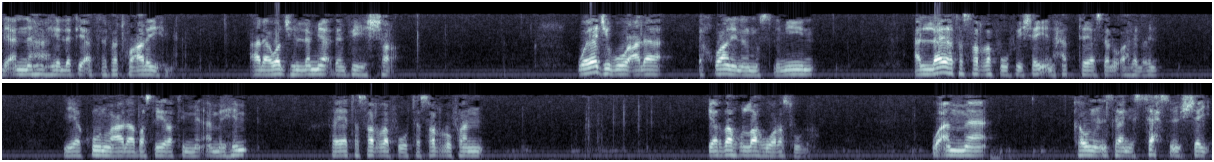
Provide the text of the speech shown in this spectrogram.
لأنها هي التي أتلفته عليهم على وجه لم يأذن فيه الشرع. ويجب على إخواننا المسلمين أن لا يتصرفوا في شيء حتى يسألوا أهل العلم ليكونوا على بصيرة من أمرهم فيتصرفوا تصرفا يرضاه الله ورسوله. وأما كون الإنسان يستحسن الشيء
